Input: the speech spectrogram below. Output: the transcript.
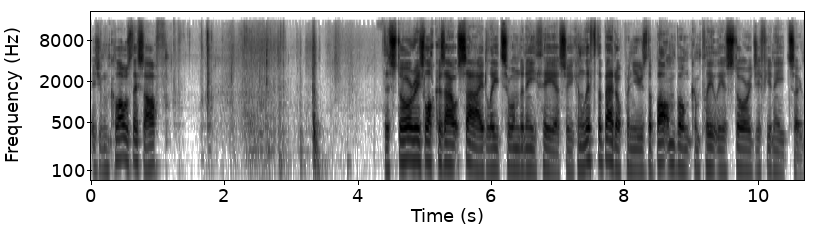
is you can close this off. The storage lockers outside lead to underneath here, so you can lift the bed up and use the bottom bunk completely as storage if you need to.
